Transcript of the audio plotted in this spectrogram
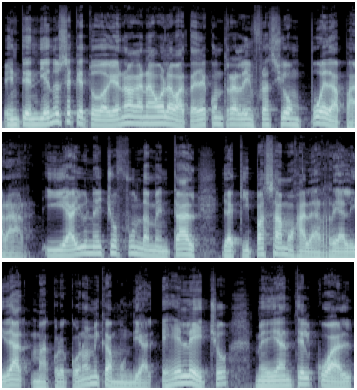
entendiéndose que todavía no ha ganado la batalla contra la inflación, pueda parar. Y hay un hecho fundamental, y aquí pasamos a la realidad macroeconómica mundial, es el hecho mediante el cual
